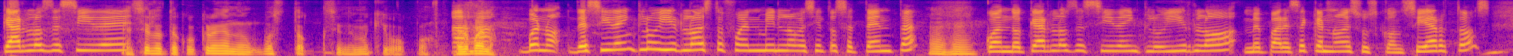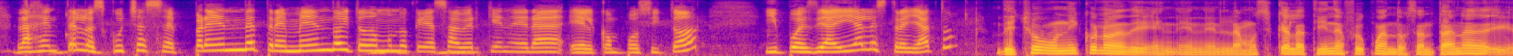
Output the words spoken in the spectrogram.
Carlos decide... Ese lo tocó creo en un Woodstock, si no me equivoco. Pero bueno. bueno, decide incluirlo. Esto fue en 1970. ujú. Cuando Carlos decide incluirlo, me parece que no de sus conciertos. La gente lo escucha, se prende tremendo y todo el mundo quería saber quién era el compositor. Y pues de ahí al estrellato. De hecho, un ícono de, en, en- en la música latina fue cuando Santana eh,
